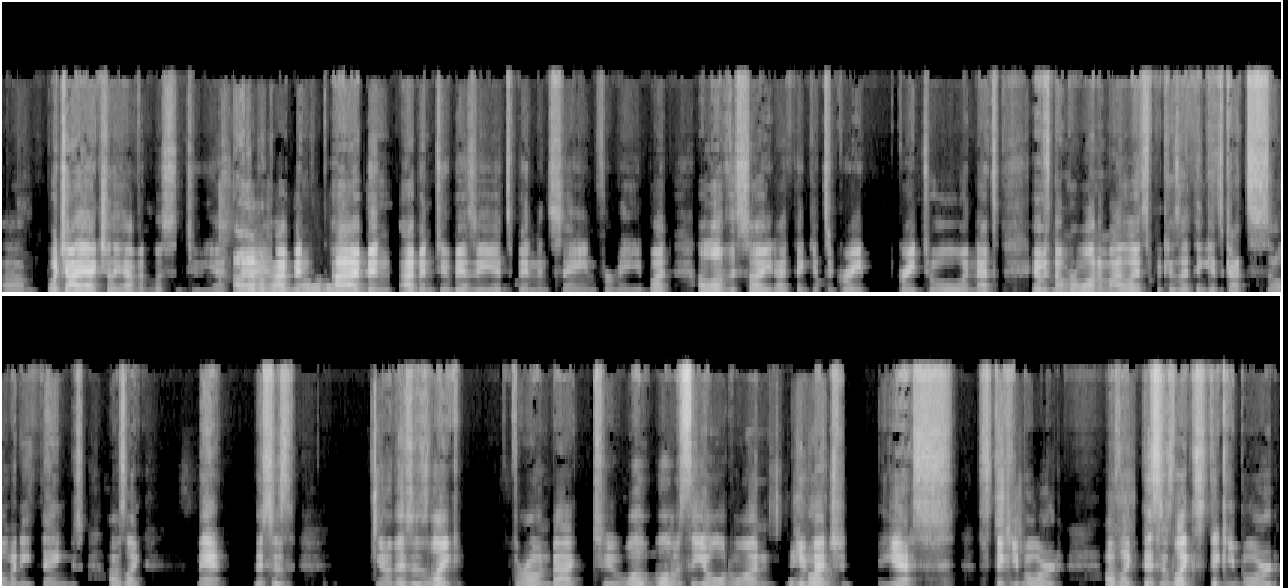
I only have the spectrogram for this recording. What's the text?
um which I actually haven't listened to yet. I haven't I've listened to all of been. I've been I've been too busy. It's been insane for me, but I love the site. I think it's a great great tool and that's it was number 1 on my list because I think it's got so many things. I was like, man, this is you know, this is like thrown back to what what was the old one Sticky you board. mentioned? Yes, sticky, Sticky board. board. I was like, this is like sticky board,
